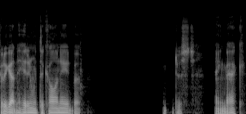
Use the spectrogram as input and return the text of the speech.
Could have gotten in with the colonnade, but just hang back.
